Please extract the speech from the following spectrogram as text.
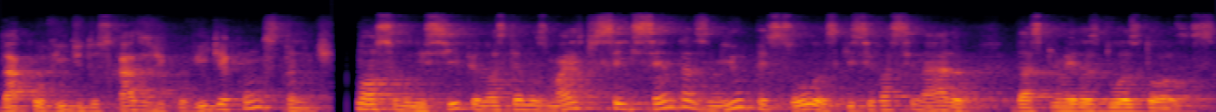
da Covid, dos casos de Covid, é constante. No nosso município, nós temos mais de 600 mil pessoas que se vacinaram das primeiras duas doses.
